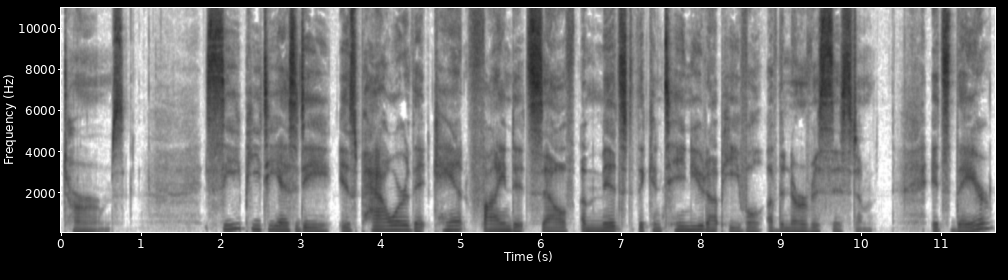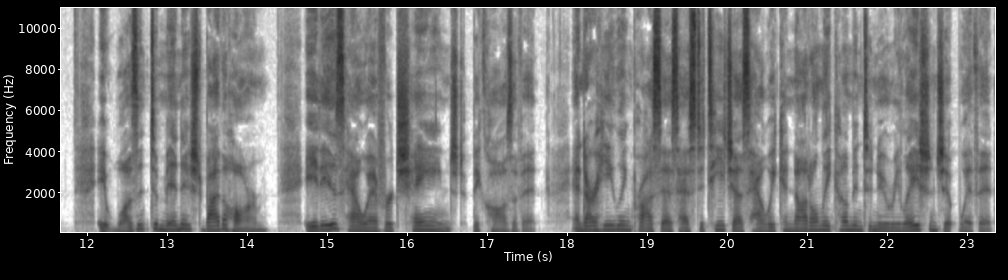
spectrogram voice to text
terms. CPTSD is power that can't find itself amidst the continued upheaval of the nervous system. It's there, it wasn't diminished by the harm. It is, however, changed because of it. And our healing process has to teach us how we can not only come into new relationship with it,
